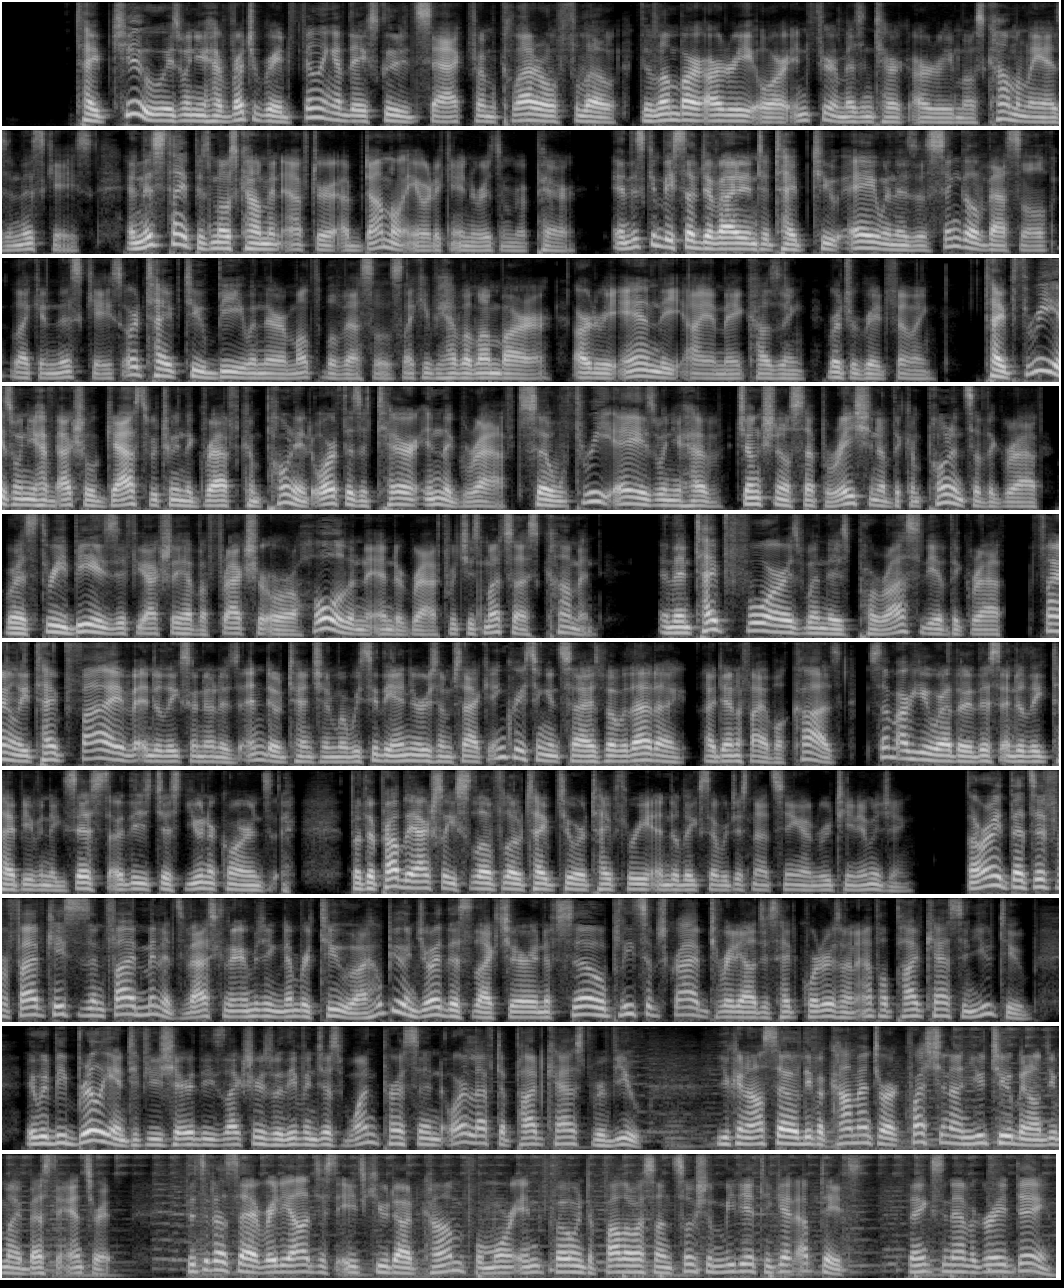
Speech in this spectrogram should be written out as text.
Type 2 is when you have retrograde filling of the excluded sac from collateral flow, the lumbar artery or inferior mesenteric artery most commonly as in this case. And this type is most common after abdominal aortic aneurysm repair. And this can be subdivided into type 2A when there's a single vessel, like in this case, or type 2B when there are multiple vessels, like if you have a lumbar artery and the IMA causing retrograde filling. Type 3 is when you have actual gaps between the graft component or if there's a tear in the graft. So 3A is when you have junctional separation of the components of the graft, whereas 3B is if you actually have a fracture or a hole in the endograft, which is much less common. And then type 4 is when there's porosity of the graft. Finally, type 5 endoleaks are known as endotension, where we see the aneurysm sac increasing in size but without an identifiable cause. Some argue whether this endoleak type even exists. Are these just unicorns? but they're probably actually slow flow type 2 or type 3 endoleaks that we're just not seeing on routine imaging. All right, that's it for five cases in five minutes, vascular imaging number two. I hope you enjoyed this lecture, and if so, please subscribe to Radiologist Headquarters on Apple Podcasts and YouTube. It would be brilliant if you shared these lectures with even just one person or left a podcast review. You can also leave a comment or a question on YouTube, and I'll do my best to answer it. Visit us at radiologisthq.com for more info and to follow us on social media to get updates. Thanks and have a great day.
